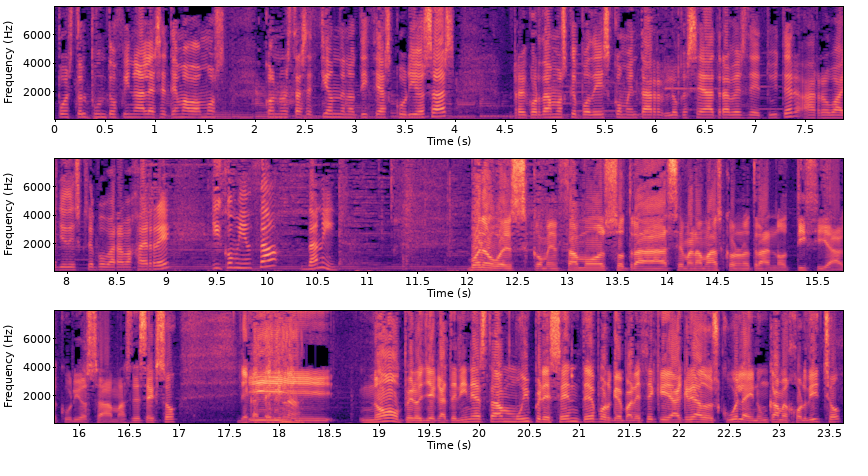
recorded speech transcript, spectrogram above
puesto el punto final a ese tema, vamos con nuestra sección de noticias curiosas. Recordamos que podéis comentar lo que sea a través de Twitter, arroba yo discrepo barra baja R. Y comienza Dani. Bueno, pues comenzamos otra semana más con otra noticia curiosa más de sexo. ¿De Caterina? Y no, pero Yekaterina está muy presente porque parece que ha creado escuela y nunca mejor dicho.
